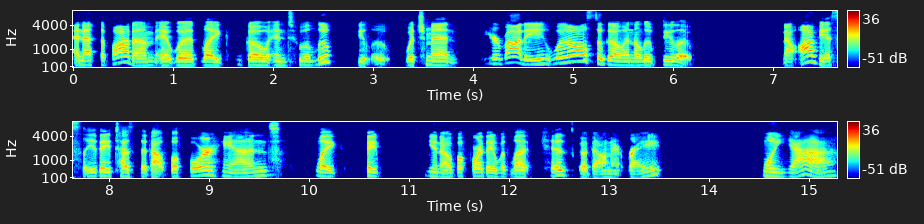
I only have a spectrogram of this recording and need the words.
And at the bottom, it would like go into a loop de loop, which meant your body would also go in a loop de loop. Now, obviously, they tested out beforehand, like they, you know, before they would let kids go down it, right? Well, yeah,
